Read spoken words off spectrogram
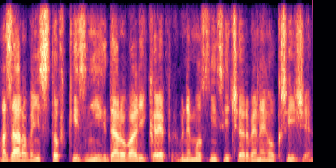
a zároveň stovky z nich darovali krev v nemocnici Červeného kříže.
